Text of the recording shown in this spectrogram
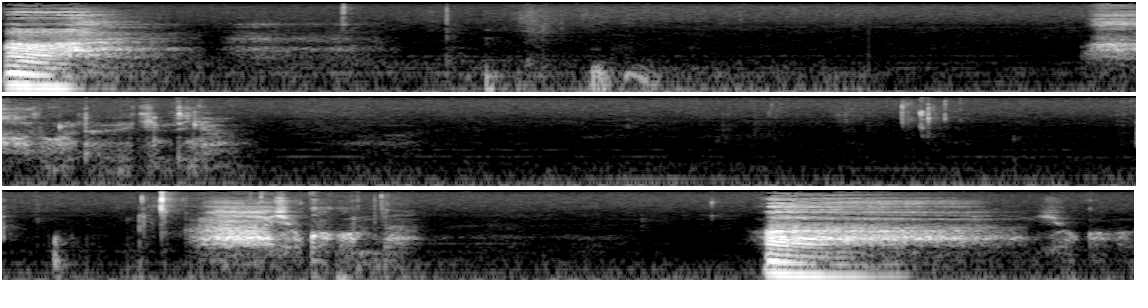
어. 아, 너 오늘따라 왜 이렇게 힘드냐? 아, 효과가 없나? 아, 효과가.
